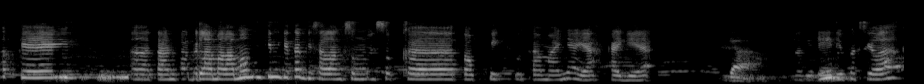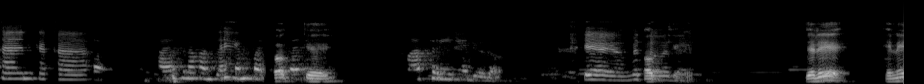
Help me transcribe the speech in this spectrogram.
Oke, uh, tanpa berlama-lama mungkin kita bisa langsung masuk ke topik utamanya ya, Kak Gia. Ya. Oke, Jadi, dipersilahkan Kakak. Jelaskan pada Oke. materinya dulu. Iya, ya, betul, Oke. betul. Jadi ini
